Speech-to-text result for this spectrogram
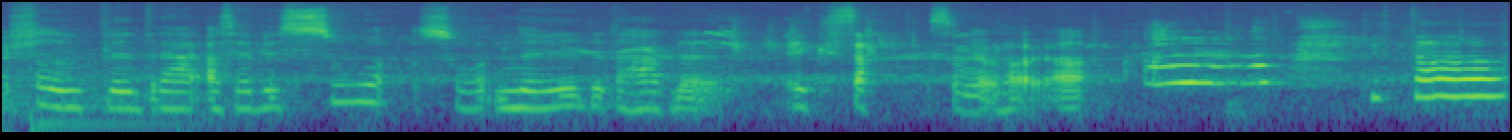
Hur fint blir inte det här? Alltså jag blir så, så nöjd. Det här blir exakt som jag vill ha. Ja. Ah, titta!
